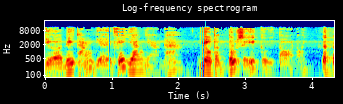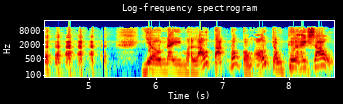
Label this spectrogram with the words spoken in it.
vừa đi thẳng về phía gian nhà đá. Vô tình tú sĩ cười to nói. Giờ này mà lão tặc đó còn ở trong kia hay sao?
